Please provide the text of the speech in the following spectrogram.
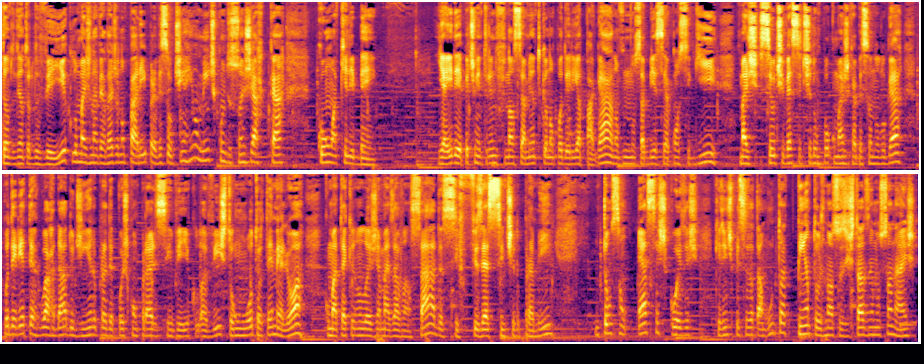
tanto dentro do veículo, mas na verdade eu não parei para ver se eu tinha realmente condições de arcar com aquele bem. E aí, de repente, eu entrei no financiamento que eu não poderia pagar, não, não sabia se ia conseguir, mas se eu tivesse tido um pouco mais de cabeça no lugar, poderia ter guardado o dinheiro para depois comprar esse veículo à vista, ou um outro até melhor, com uma tecnologia mais avançada, se fizesse sentido para mim. Então são essas coisas que a gente precisa estar muito atento aos nossos estados emocionais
